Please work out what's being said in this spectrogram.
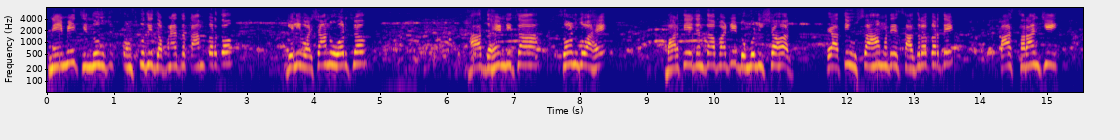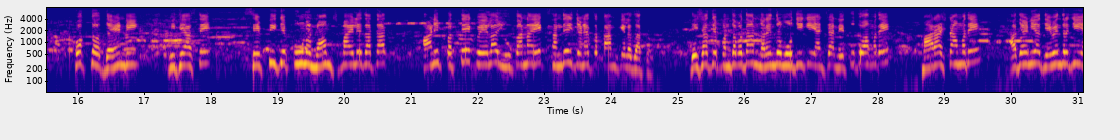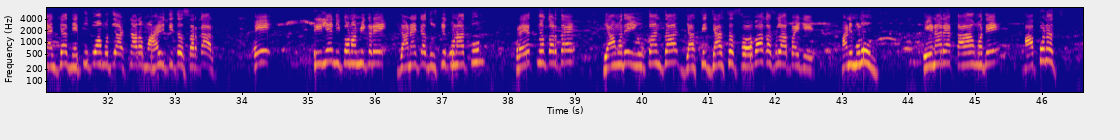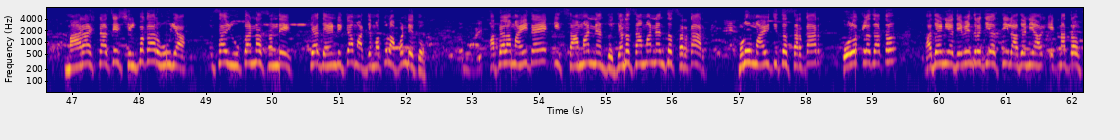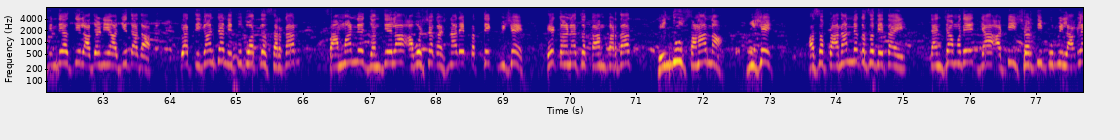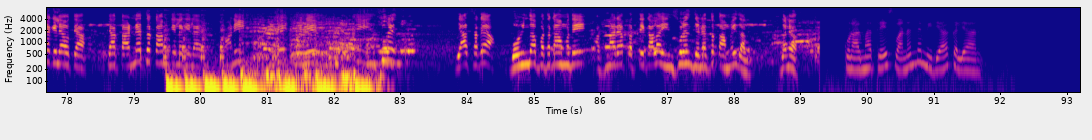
नेहमीच हिंदू संस्कृती जपण्याचं काम करतो. गेली वर्षानुवर्ष हा दहेंडीचा सण जो आहे भारतीय जनता पार्टी डोंबिवली शहर हे अति उत्साहामध्ये साजरं करते. पाच थरांची फक्त दहेंडी इथे असते. सेफ्टीचे पूर्ण नॉर्म्स पाहिले जातात आणि प्रत्येक वेळेला युवकांना एक संदेश देण्याचं काम केलं जातं. देशाचे पंतप्रधान नरेंद्र मोदीजी यांच्या नेतृत्वामध्ये महाराष्ट्रामध्ये आदरणीय देवेंद्रजी यांच्या नेतृत्वामधलं असणारं महायुतीचं सरकार हे ट्रिलियन इकॉनॉमीकडे जाण्याच्या दृष्टिकोनातून प्रयत्न करत आहे यामध्ये युवकांचा जास्तीत जास्त सहभाग असला पाहिजे. आणि म्हणून येणाऱ्या काळामध्ये आपणच महाराष्ट्राचे शिल्पकार होऊया असा युवकांना संदेश या दहंडीच्या माध्यमातून आपण देतो. आपल्याला माहीत आहे की सामान्यांचं जनसामान्यांचं सरकार म्हणून महायुतीचं सरकार ओळखलं जातं. आदरणीय देवेंद्रजी असतील आदरणीय एकनाथराव शिंदे असतील आदरणीय अजितदादा या तिघांच्या नेतृत्वातलं सरकार सामान्य जनतेला आवश्यक असणारे प्रत्येक विषय हे करण्याचं काम करतात. हिंदू सणांना विशेष असं प्राधान्य कसं देता येईल त्यांच्यामध्ये ज्या अटी शर्ती पूर्वी लागल्या गेल्या होत्या त्या काढण्याचं काम केलं गेलं आहे. आणि विशेष म्हणजे इन्शुरन्स या सगळ्या गोविंदा पथकामध्ये असणाऱ्या प्रत्येकाला इन्शुरन्स देण्याचं कामही झालं धन्यवाद. कुणाल म्हात्रे स्वानंद मीडिया कल्याण.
